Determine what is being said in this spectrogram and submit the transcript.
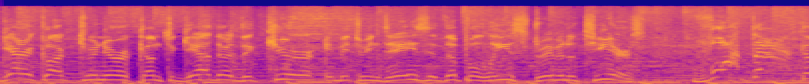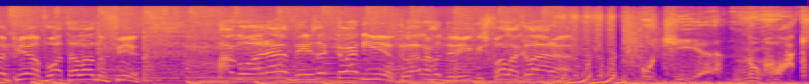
Gary Clark Jr. Come Together, The Cure, In Between Days e The Police, Dreaming the Tears. Vota! Campeã, vota lá no fim. Agora é a vez da Clarinha, Clara Rodrigues. Fala, Clara. O dia no rock.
